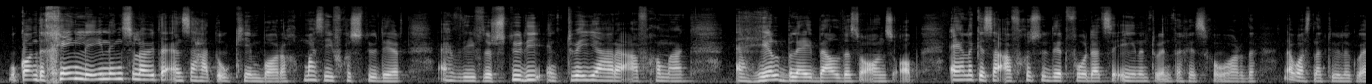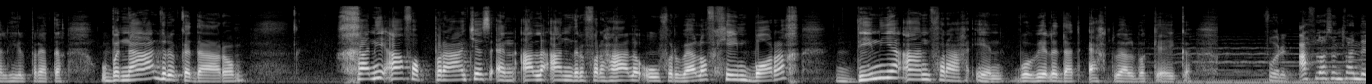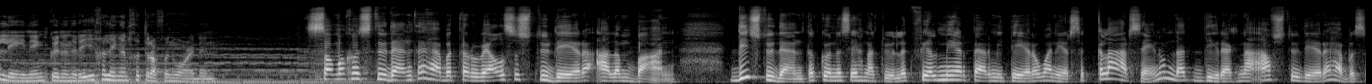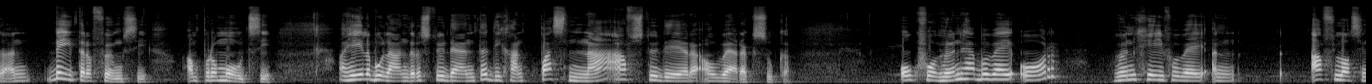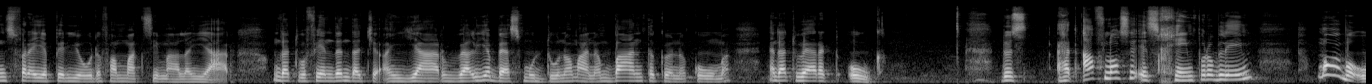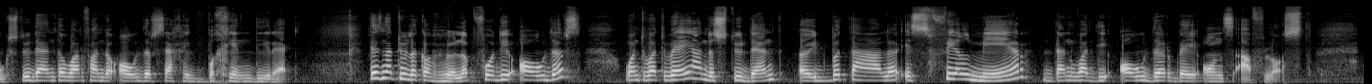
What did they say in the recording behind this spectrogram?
We konden geen lening sluiten en ze had ook geen borg. Maar ze heeft gestudeerd. En heeft de studie in twee jaren afgemaakt. En heel blij belde ze ons op. Eigenlijk is ze afgestudeerd voordat ze 21 is geworden. Dat was natuurlijk wel heel prettig. We benadrukken daarom. Ga niet af op praatjes en alle andere verhalen over wel of geen borg. Dien je aanvraag in. We willen dat echt wel bekijken. Voor het aflossen van de lening kunnen regelingen getroffen worden. Sommige studenten hebben terwijl ze studeren al een baan. Die studenten kunnen zich natuurlijk veel meer permitteren wanneer ze klaar zijn, omdat direct na afstuderen hebben ze een betere functie, een promotie. Een heleboel andere studenten die gaan pas na afstuderen een werk zoeken. Ook voor hun hebben wij oor. Hun geven wij een aflossingsvrije periode van maximaal een jaar. Omdat we vinden dat je een jaar wel je best moet doen om aan een baan te kunnen komen. En dat werkt ook. Dus het aflossen is geen probleem. Maar we hebben ook studenten waarvan de ouders zeggen ik begin direct. Het is natuurlijk een hulp voor die ouders. Want wat wij aan de student uitbetalen is veel meer dan wat die ouder bij ons aflost.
